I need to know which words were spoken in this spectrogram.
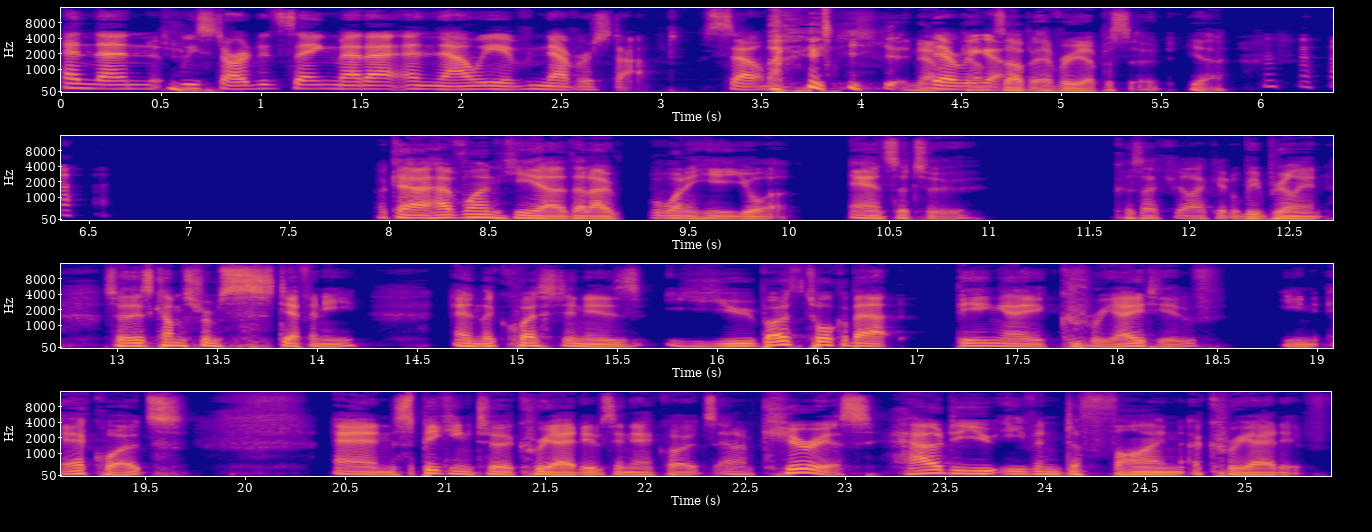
And then we started saying meta and now we have never stopped. So yeah, now There it we comes go. up every episode. Yeah. okay, I have one here that I want to hear your answer to because I feel like it'll be brilliant. So this comes from Stephanie, and the question is: You both talk about being a creative in air quotes and speaking to creatives in air quotes, and I'm curious, how do you even define a creative?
